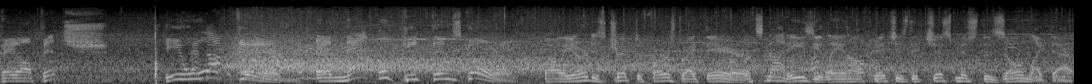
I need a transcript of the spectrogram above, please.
Payoff pitch. He walked in, and that will keep things going. Well, he earned his trip to first right there. It's not easy laying off pitches that just miss the zone like that.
